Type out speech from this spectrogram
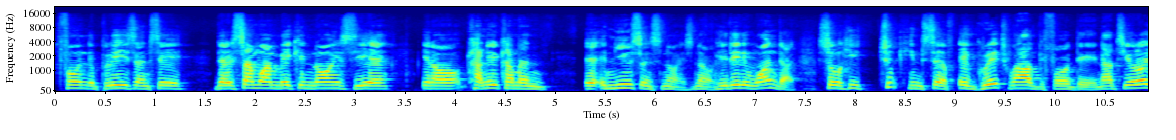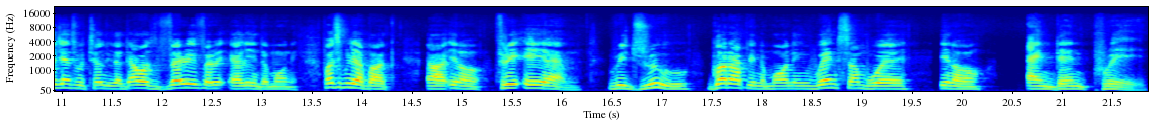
phone the police and say there is someone making noise here you know, can you come and a, nuisance noise? No, he didn't want that. So he took himself a great while before day. Now theologians will tell you that that was very, very early in the morning, possibly about uh, you know 3 a.m. Withdrew, got up in the morning, went somewhere, you know, and then prayed.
